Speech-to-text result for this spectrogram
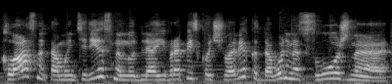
классно, там интересно, но для европейского человека довольно сложное,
